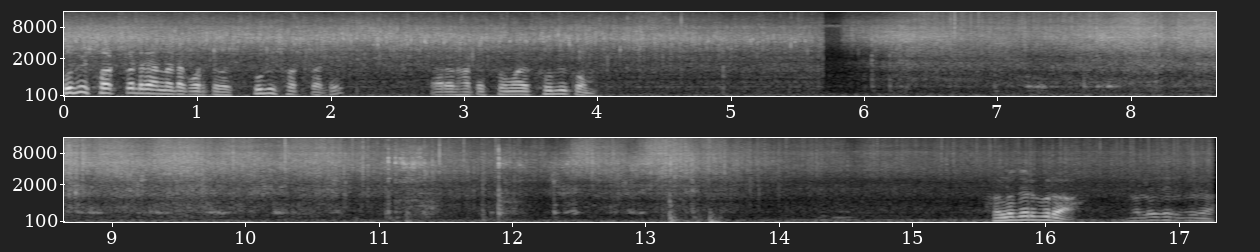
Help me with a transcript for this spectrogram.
খুবই শর্টকাটে রান্নাটা করতে হচ্ছে খুবই শর্টকাটে কারণ হাতে সময় খুবই কম। হলুদের গুঁড়া। হলুদের গুঁড়ো।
